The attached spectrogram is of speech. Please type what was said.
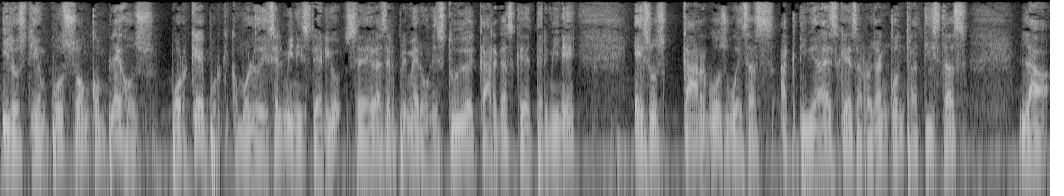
y los tiempos son complejos. ¿Por qué? Porque como lo dice el ministerio, se debe hacer primero un estudio de cargas que determine esos cargos o esas actividades que desarrollan contratistas, la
